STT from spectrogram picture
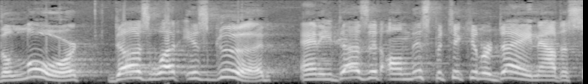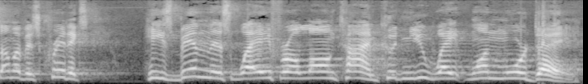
the Lord does what is good, and he does it on this particular day. Now, to some of his critics, he's been this way for a long time. Couldn't you wait one more day?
